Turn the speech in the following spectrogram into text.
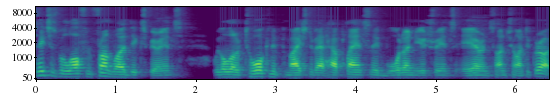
teachers will often front load the experience with a lot of talk and information about how plants need water, nutrients, air, and sunshine to grow.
